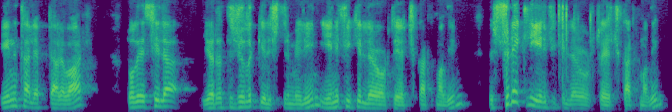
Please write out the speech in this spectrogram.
yeni talepler var. Dolayısıyla yaratıcılık geliştirmeliyim, yeni fikirler ortaya çıkartmalıyım ve sürekli yeni fikirler ortaya çıkartmalıyım.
